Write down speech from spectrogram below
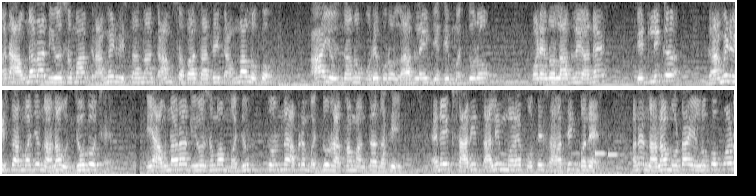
અને આવનારા દિવસોમાં ગ્રામીણ વિસ્તારના ગામ સભા સાથે ગામના લોકો આ યોજનાનો પૂરેપૂરો લાભ લે, જેથી મજદૂરો પણ એનો લાભ લે અને કેટલીક ગ્રામીણ વિસ્તારમાં જે નાના ઉદ્યોગો છે એ આવનારા દિવસોમાં મજૂરને આપણે મજદૂર રાખવા માંગતા નથી. એને એક સારી તાલીમ મળે, પોતે સાહસિક બને અને નાના મોટા એ લોકો પણ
